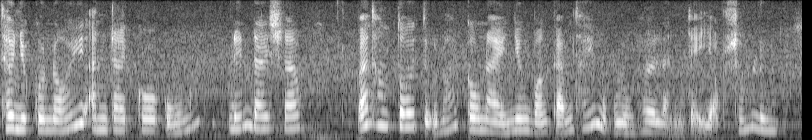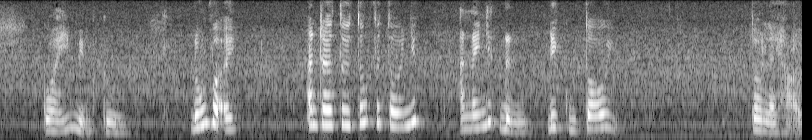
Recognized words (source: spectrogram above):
theo như cô nói, anh trai cô cũng đến đây sao? Bản thân tôi tự nói câu này nhưng vẫn cảm thấy một luồng hơi lạnh chạy dọc sống lưng. Cô ấy mỉm cười. Đúng vậy, anh trai tôi tốt với tôi nhất, anh ấy nhất định đi cùng tôi. Tôi lại hỏi,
